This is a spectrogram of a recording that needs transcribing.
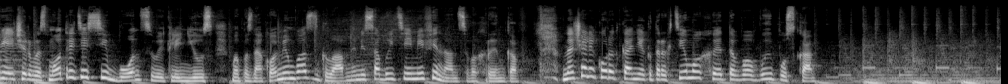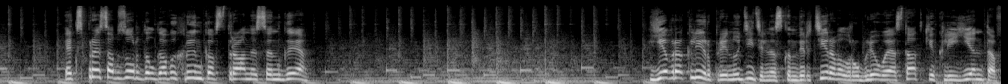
вечер, вы смотрите Сибонс Weekly News. Мы познакомим вас с главными событиями финансовых рынков. Вначале коротко о некоторых темах этого выпуска. Экспресс-обзор долговых рынков стран СНГ. Евроклир принудительно сконвертировал рублевые остатки клиентов.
